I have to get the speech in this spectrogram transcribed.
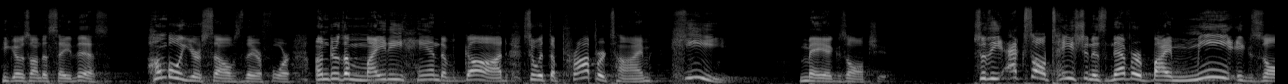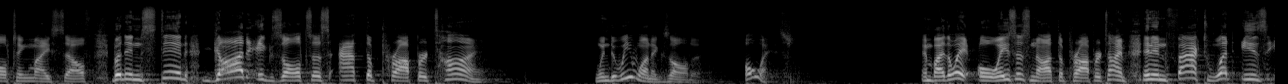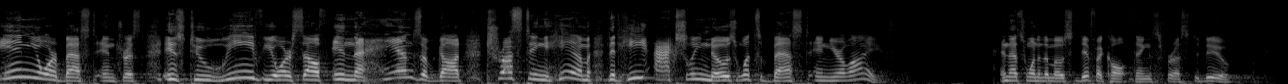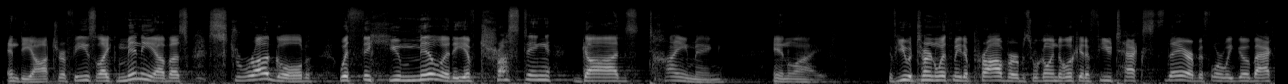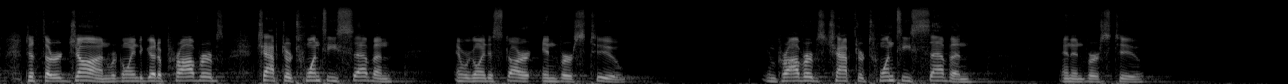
He goes on to say this Humble yourselves, therefore, under the mighty hand of God, so at the proper time he may exalt you. So the exaltation is never by me exalting myself, but instead, God exalts us at the proper time. When do we want exalted? Always. And by the way, always is not the proper time. And in fact, what is in your best interest is to leave yourself in the hands of God, trusting Him that He actually knows what's best in your life. And that's one of the most difficult things for us to do and Diotrephes, like many of us, struggled with the humility of trusting God's timing in life. If you would turn with me to Proverbs, we're going to look at a few texts there before we go back to 3 John. We're going to go to Proverbs chapter 27, and we're going to start in verse 2. In Proverbs chapter 27 and in verse 2.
